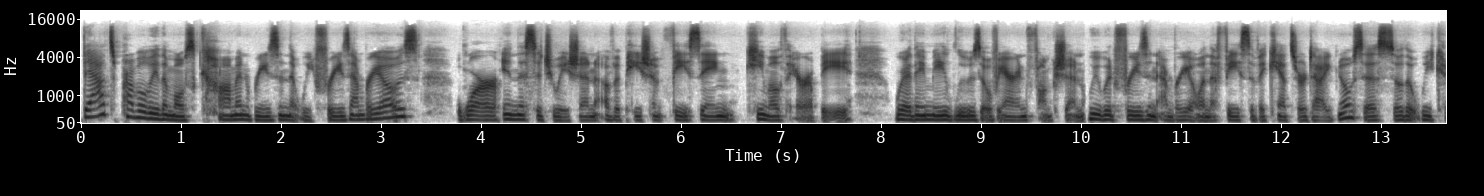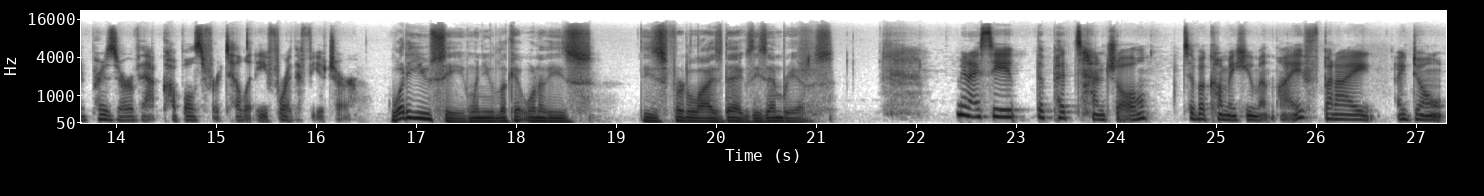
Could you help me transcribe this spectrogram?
that's probably the most common reason that we freeze embryos, or in the situation of a patient facing chemotherapy where they may lose ovarian function. We would freeze an embryo in the face of a cancer diagnosis so that we could preserve that couple's fertility for the future. What do you see when you look at one of these these fertilized eggs, these embryos? I mean, I see the potential to become a human life, but I I don't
